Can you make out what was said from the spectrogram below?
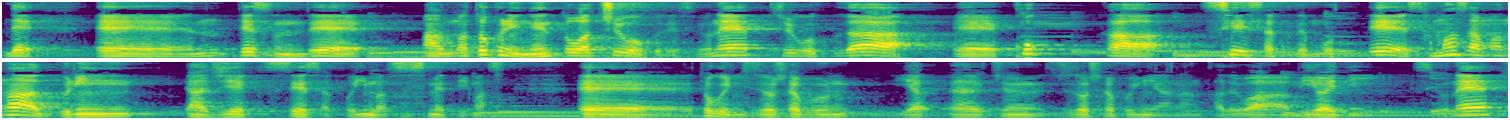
で、えー、ですんで、まあ、まあ、特に念頭は中国ですよね。中国が、えー、国家政策でもって様々なグリーンや GX 政策を今進めています。えー、特に自動車分野、自動車分野なんかでは BYD ですよね。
